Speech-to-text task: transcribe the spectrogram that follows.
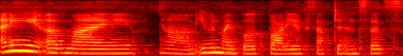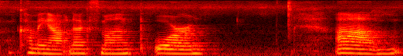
any of my um, even my book body acceptance that's coming out next month or um,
